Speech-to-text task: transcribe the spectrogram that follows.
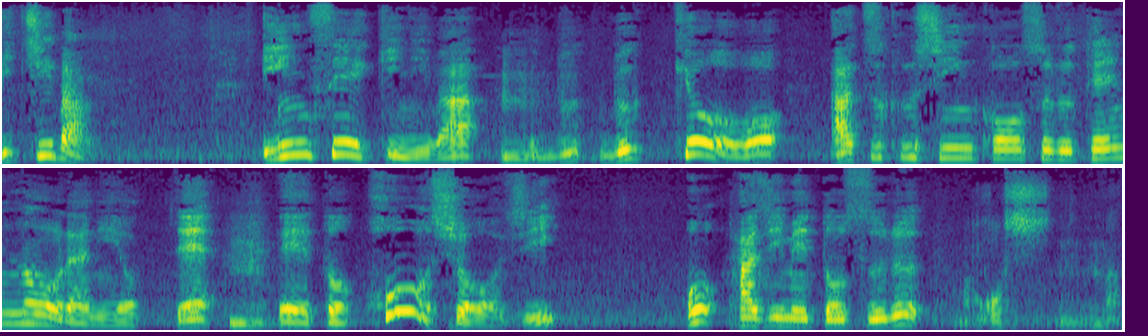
1番陰世紀には、うん。ぶ仏教を厚く信仰する天皇らによって、うん。えっ、と宝生寺をはじめとするまあま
